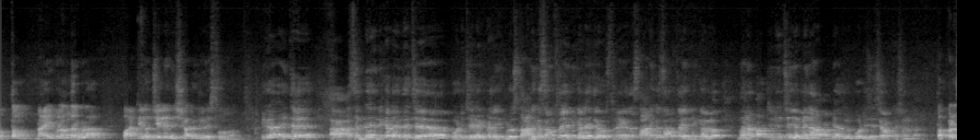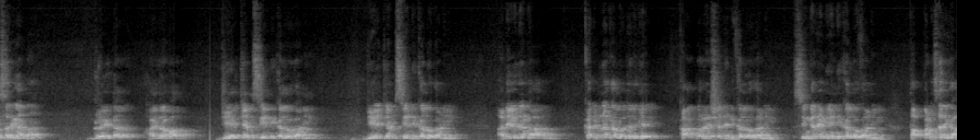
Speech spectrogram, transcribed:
మొత్తం నాయకులందరూ కూడా పార్టీలో చేరే దిశగా అడుగులు వేస్తూ ఉన్నాం. ఇక అయితే అసెంబ్లీ ఎన్నికలు అయితే పోటీ చేయలేకపోయారు. ఇప్పుడు స్థానిక సంస్థ ఎన్నికలు అయితే వస్తున్నాయి కదా స్థానిక సంస్థ ఎన్నికల్లో మన పార్టీ నుంచి ఏమైనా అభ్యర్థులు పోటీ చేసే అవకాశం ఉందా? తప్పనిసరిగా గ్రేటర్ హైదరాబాద్ జిహెచ్ఎంసీ ఎన్నికల్లో కానీ జిహెచ్ఎంసీ ఎన్నికల్లో కానీ అదేవిధంగా కరీంనగర్లో జరిగే కార్పొరేషన్ ఎన్నికల్లో కానీ సింగరేణి ఎన్నికల్లో కానీ తప్పనిసరిగా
